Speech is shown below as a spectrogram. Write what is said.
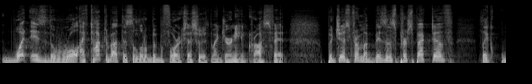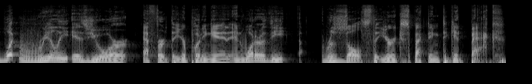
what is the role. I've talked about this a little bit before, especially with my journey in CrossFit, but just from a business perspective, like what really is your effort that you're putting in and what are the results that you're expecting to get back?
